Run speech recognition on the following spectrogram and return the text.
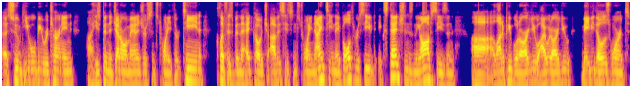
assumed he will be returning. Uh, he's been the general manager since 2013. Cliff has been the head coach, obviously, since 2019. They both received extensions in the offseason. Uh, a lot of people would argue, I would argue, maybe those weren't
